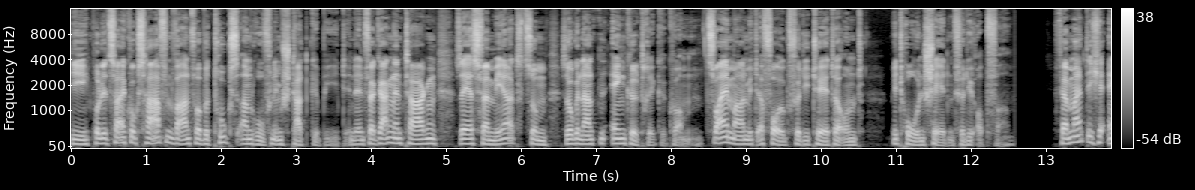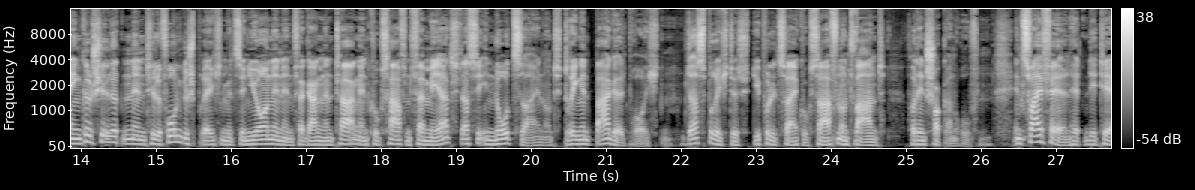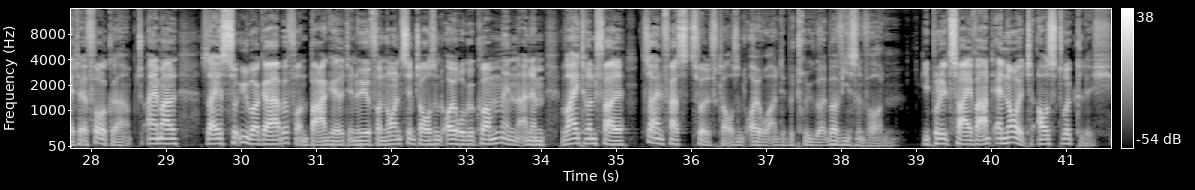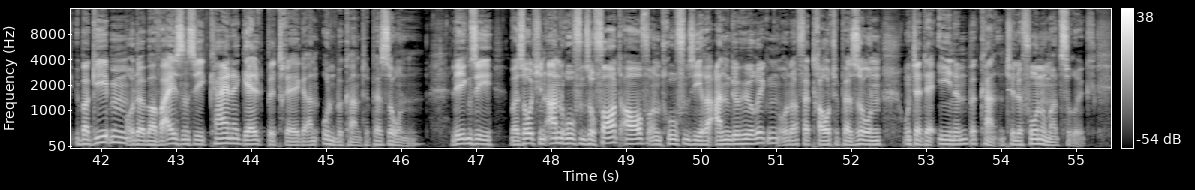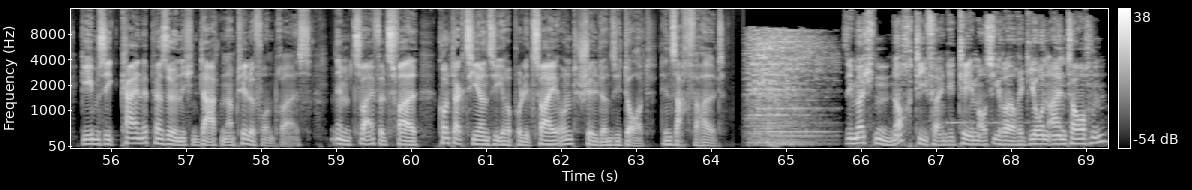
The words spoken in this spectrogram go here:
Die Polizei Cuxhaven warnt vor Betrugsanrufen im Stadtgebiet. In den vergangenen Tagen sei es vermehrt zum sogenannten Enkeltrick gekommen. Zweimal mit Erfolg für die Täter und mit hohen Schäden für die Opfer. Vermeintliche Enkel schilderten in Telefongesprächen mit Senioren in den vergangenen Tagen in Cuxhaven vermehrt, dass sie in Not seien und dringend Bargeld bräuchten. Das berichtet die Polizei Cuxhaven und warnt vor den Schockanrufen. In zwei Fällen hätten die Täter Erfolg gehabt. Einmal sei es zur Übergabe von Bargeld in Höhe von 19.000 Euro gekommen, in einem weiteren Fall seien fast 12.000 Euro an die Betrüger überwiesen worden. Die Polizei warnt erneut ausdrücklich, übergeben oder überweisen Sie keine Geldbeträge an unbekannte Personen. Legen Sie bei solchen Anrufen sofort auf und rufen Sie Ihre Angehörigen oder vertraute Personen unter der Ihnen bekannten Telefonnummer zurück. Geben Sie keine persönlichen Daten am Telefonpreis. Im Zweifelsfall kontaktieren Sie Ihre Polizei und schildern Sie dort den Sachverhalt. Sie möchten noch tiefer in die Themen aus Ihrer Region eintauchen?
